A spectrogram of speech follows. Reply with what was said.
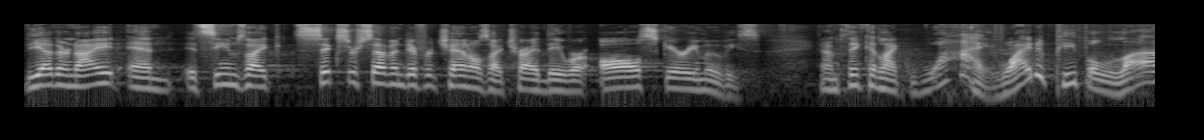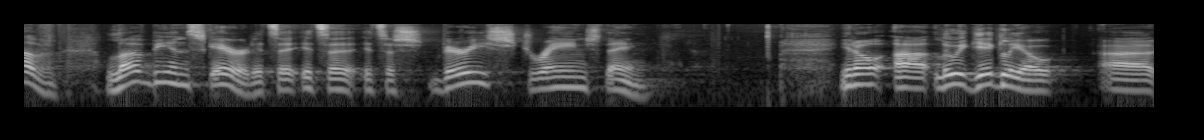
the other night, and it seems like six or seven different channels I tried, they were all scary movies. And I'm thinking, like, why? Why do people love, love being scared? It's a, it's a, it's a very strange thing. You know, uh, Louis Giglio uh,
